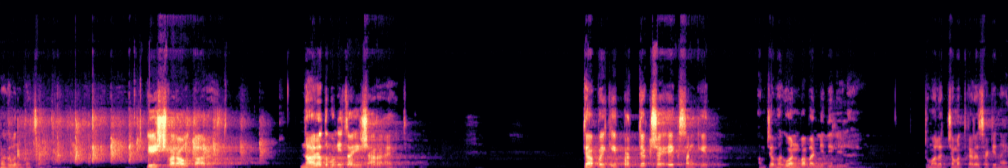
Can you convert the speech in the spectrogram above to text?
भगवंताचा अवतार. ईश्वर अवतार आहेत. नारद मुनीचा इशारा आहे. त्यापैकी प्रत्यक्ष एक संकेत आमच्या भगवान बाबांनी दिलेला आहे. तुम्हाला चमत्कारासाठी नाही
